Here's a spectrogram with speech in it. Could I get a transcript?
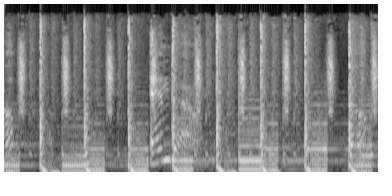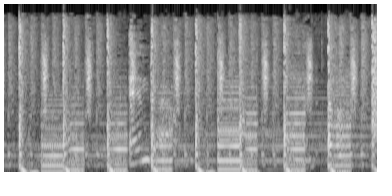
Up and down. Up and down. And up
